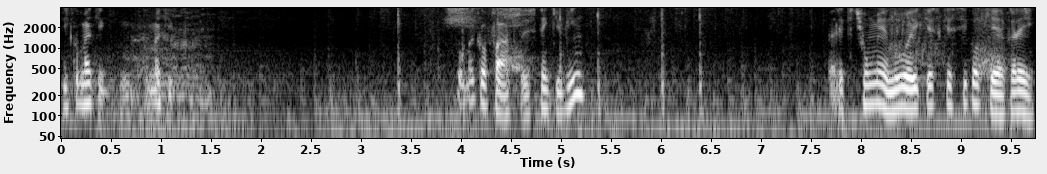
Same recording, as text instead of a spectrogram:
E como é que. Como é que. Como é que eu faço? Eles têm que vir? Pera aí que tinha um menu aí que eu esqueci qual que é, pera aí.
